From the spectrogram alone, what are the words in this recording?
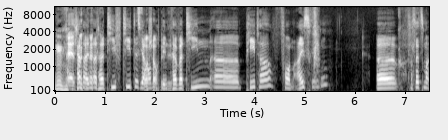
Ich hatte als Alternativtitel ja auch noch den. Pervertin äh, Peter von Eisregen. Äh, das letzte Mal.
